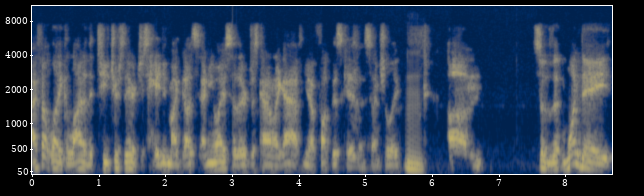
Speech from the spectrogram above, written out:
I felt like a lot of the teachers there just hated my guts anyway, so they're just kind of like, ah, you know, fuck this kid, essentially. Mm. Um, so that one day,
